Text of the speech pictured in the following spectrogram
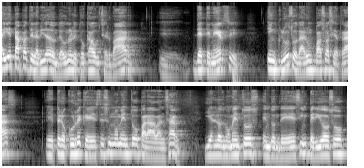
hay etapas de la vida donde a uno le toca observar, eh, detenerse, incluso dar un paso hacia atrás, eh, pero ocurre que este es un momento para avanzar. Y en los momentos en donde es imperioso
